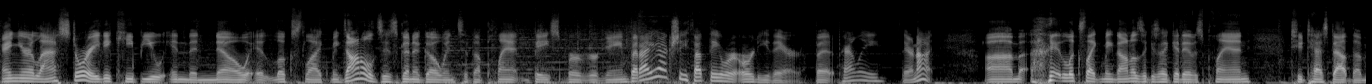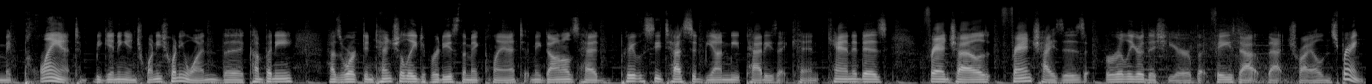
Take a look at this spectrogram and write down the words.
and your last story to keep you in the know it looks like McDonald's is going to go into the plant based burger game, but I actually thought they were already there, but apparently they're not. Um, it looks like McDonald's executives plan to test out the McPlant beginning in 2021. The company has worked intentionally to produce the McPlant. McDonald's had previously tested Beyond Meat patties at can- Canada's franchise franchises earlier this year, but phased out that trial in spring.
